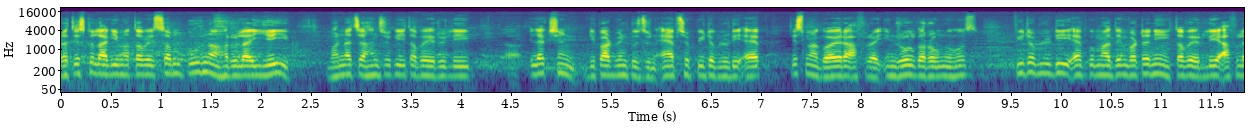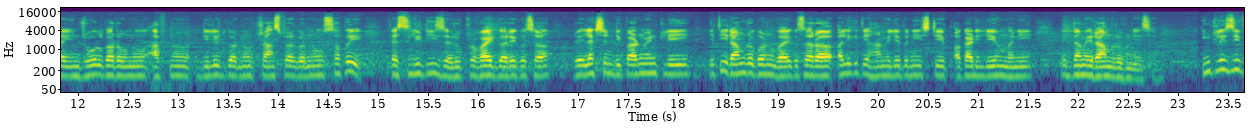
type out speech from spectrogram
र त्यसको लागि म तपाईँ सम्पूर्णहरूलाई यही भन्न चाहन्छु कि तपाईँहरूले इलेक्सन डिपार्टमेन्टको जुन एप छ पिडब्लुडी एप त्यसमा गएर आफूलाई इनरोल गराउनुहोस्। पिडब्लुडी एपको माध्यमबाट नि तपाईँहरूले आफूलाई इनरोल गराउनु आफ्नो डिलिट गर्नु ट्रान्सफर गर्नु सबै फेसिलिटिजहरू प्रोभाइड गरेको छ र इलेक्सन डिपार्टमेन्टले यति राम्रो गर्नुभएको छ र अलिकति हामीले पनि स्टेप अगाडि लियौँ भने एकदमै राम्रो हुनेछ। इन्क्लुजिभ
